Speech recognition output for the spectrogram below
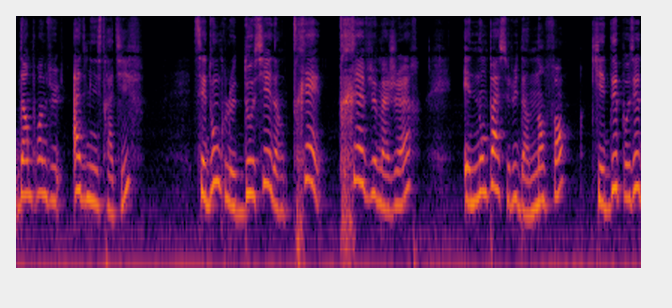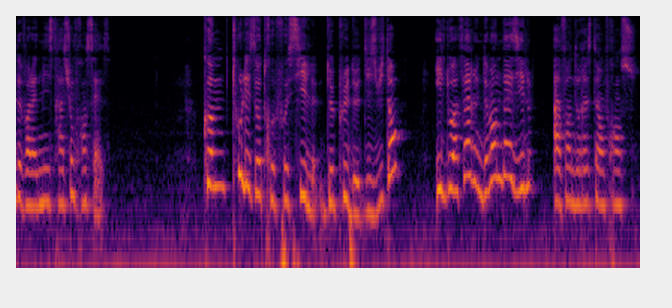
D'un point de vue administratif, c'est donc le dossier d'un très très vieux majeur et non pas celui d'un enfant qui est déposé devant l'administration française. Comme tous les autres fossiles de plus de 18 ans, il doit faire une demande d'asile afin de rester en France.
